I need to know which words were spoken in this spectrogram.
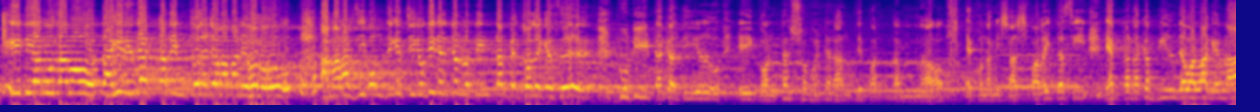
কি দিয়া একটা দিন চলে যাওয়া মানে হলো আমার জীবন থেকে চিরদিনের জন্য দিনটা চলে গেছে। কোটি টাকা দিয়েও এই ঘণ্টার সময়টা আনতে পারতাম না। এখন আমি শ্বাস পালাইতাছি একটা টাকা বিল দেওয়া লাগে না।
